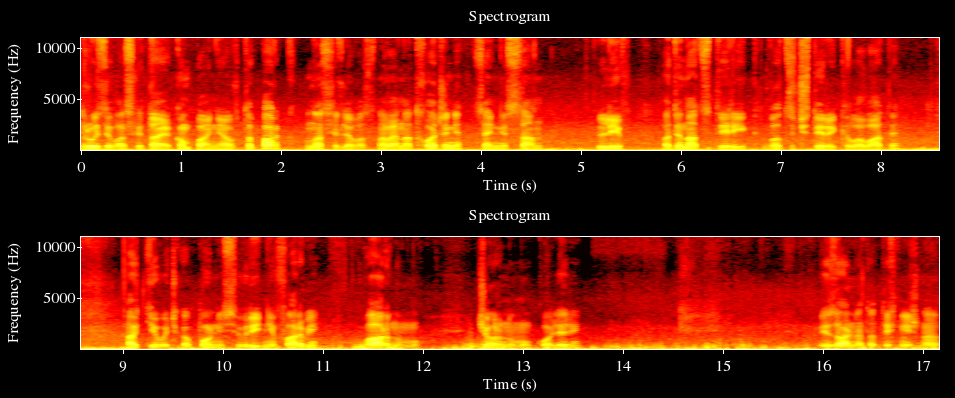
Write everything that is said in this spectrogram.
Друзі, вас вітає компанія Автопарк. У нас є для вас нове надходження. Це Nissan Leaf, 11 рік, 24 кВт. Автівочка повністю в рідній фарбі, в гарному чорному кольорі. Візуально та технічно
